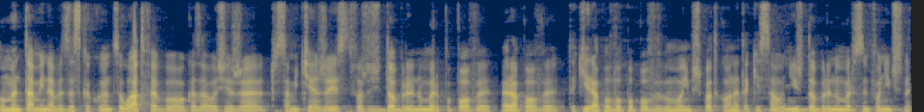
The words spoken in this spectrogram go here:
momentami nawet zaskakująco łatwe, bo okazało się, że czasami ciężej jest stworzyć dobry numer popowy, rapowy, taki rapowo-popowy, bo w moim przypadku one takie są, niż dobry numer symfoniczny.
